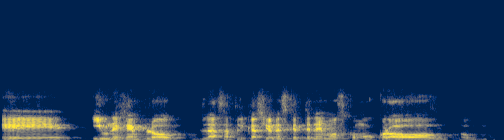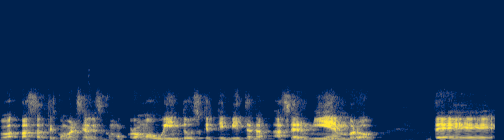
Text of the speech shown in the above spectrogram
Eh, y un ejemplo, las aplicaciones que tenemos como Chrome, o bastante comerciales como Chrome o Windows, que te invitan a, ser miembro de,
